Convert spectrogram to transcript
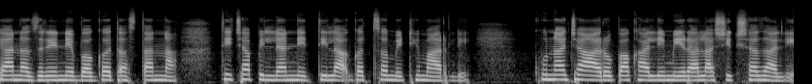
या नजरेने बघत असताना तिच्या पिल्ल्यांनी तिला गच्च मिठी मारली. खुनाच्या आरोपाखाली मीराला शिक्षा झाली.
